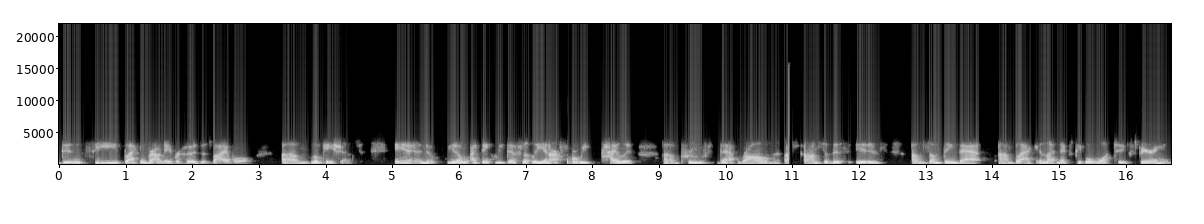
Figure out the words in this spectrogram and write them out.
didn't see Black and Brown neighborhoods as viable um, locations. And, you know, I think we definitely in our four week pilot um, proved that wrong. Um, so this is um, something that um, Black and Latinx people want to experience.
